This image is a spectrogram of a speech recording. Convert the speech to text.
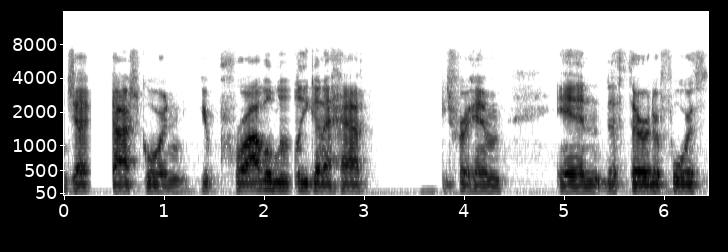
Josh Gordon, you're probably gonna have to reach for him in the third or fourth.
